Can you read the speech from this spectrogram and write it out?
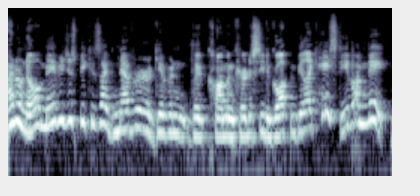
I don't know, maybe just because I've never given the common courtesy to go up and be like, hey, Steve, I'm Nate.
